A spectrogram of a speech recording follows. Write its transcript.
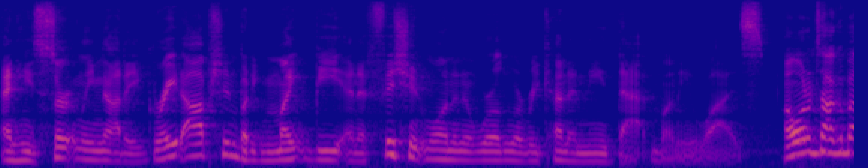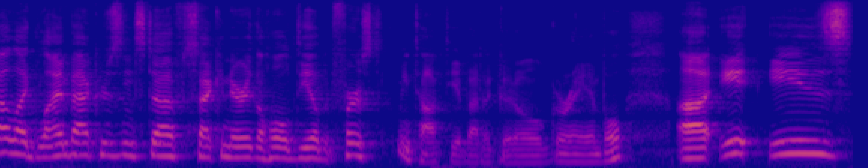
and he's certainly not a great option, but he might be an efficient one in a world where we kind of need that money wise. I want to talk about like linebackers and stuff, secondary, the whole deal, but first, let me talk to you about a good old Gramble. Uh, it is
